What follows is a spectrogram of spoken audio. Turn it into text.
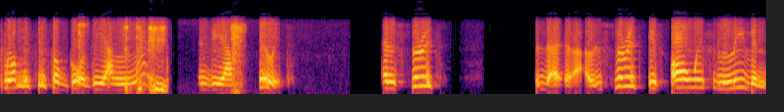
promises of God, they are life and they are spirit. And spirit, the, uh, spirit is always living.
